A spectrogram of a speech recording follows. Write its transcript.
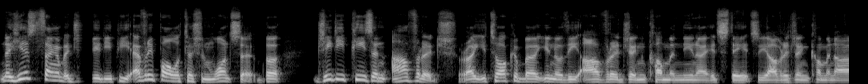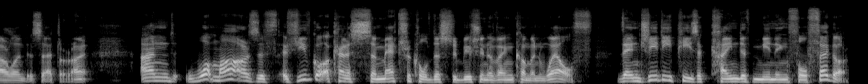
Now, here's the thing about GDP. Every politician wants it, but GDP is an average, right? You talk about, you know, the average income in the United States, the average income in Ireland, etc., right? And what matters if if you've got a kind of symmetrical distribution of income and wealth, then GDP is a kind of meaningful figure.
